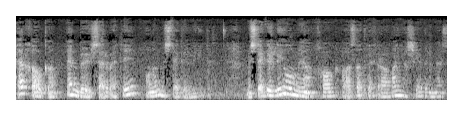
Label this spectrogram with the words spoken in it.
Her halkın en büyük serveti onun müstakilliğidir. Müstakilliği olmayan halk azad ve firavan yaşayabilmez.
